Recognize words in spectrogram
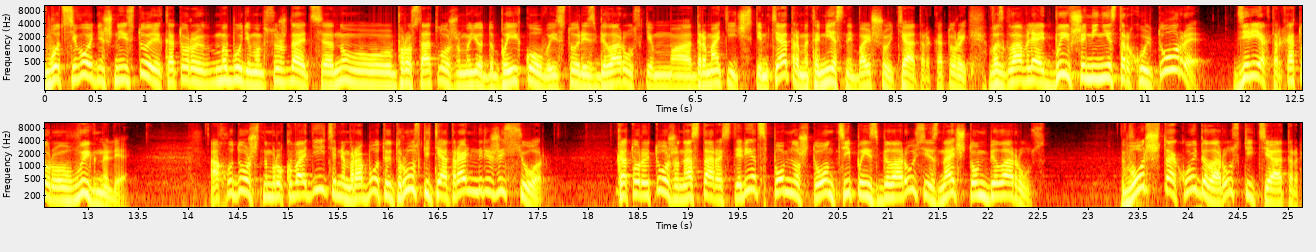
Вот сегодняшняя история, которую мы будем обсуждать, э, ну, просто отложим ее до Боякова, история с белорусским э, драматическим театром. Это местный большой театр, который возглавляет бывший министр культуры, директор которого выгнали. А художественным руководителем работает русский театральный режиссер, который тоже на старости лет вспомнил, что он типа из Беларуси, знает, что он белорус. Вот что такое белорусский театр,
